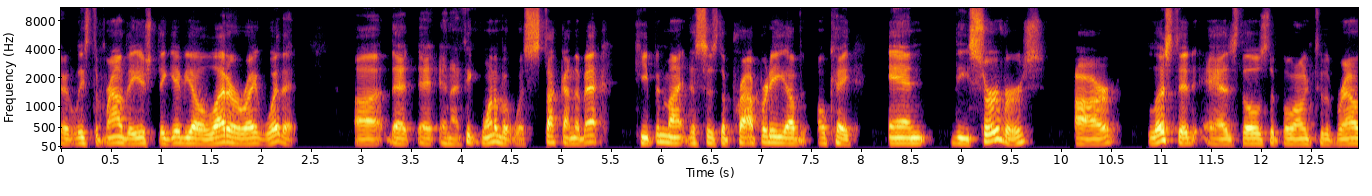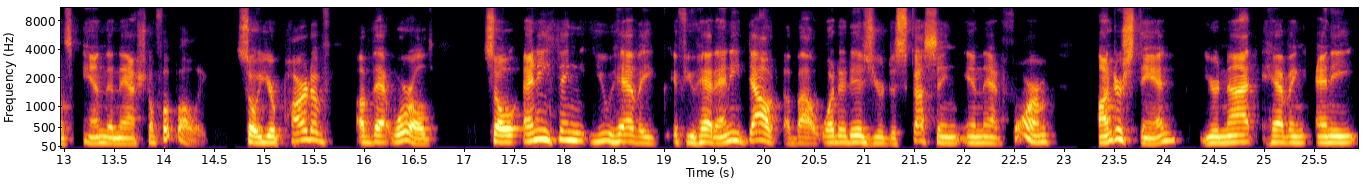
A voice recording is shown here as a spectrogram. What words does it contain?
at least the Brown, they, they give you a letter right with it. Uh, that, and I think one of it was stuck on the back. Keep in mind, this is the property of, okay, and the servers are listed as those that belong to the Browns and the National Football League. So you're part of, of that world. So anything you have a, if you had any doubt about what it is you're discussing in that forum, understand you're not having any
